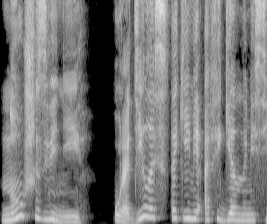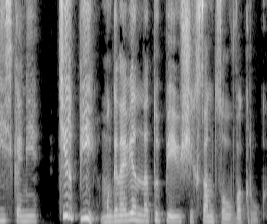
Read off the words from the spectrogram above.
Ну уж извини, уродилась с такими офигенными сиськами. Терпи мгновенно тупеющих самцов вокруг.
